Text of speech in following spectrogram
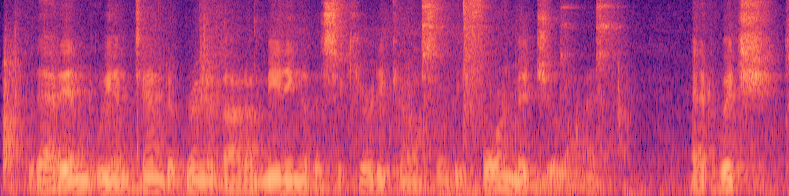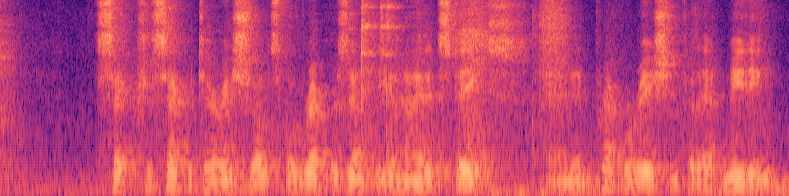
To that end, we intend to bring about a meeting of the Security Council before mid-July, at which Sec- Secretary Shultz will represent the United States. And in preparation for that meeting,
